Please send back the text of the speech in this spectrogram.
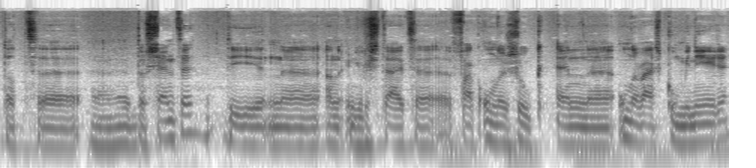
dat uh, docenten die een, aan de universiteit vaak onderzoek en onderwijs combineren,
